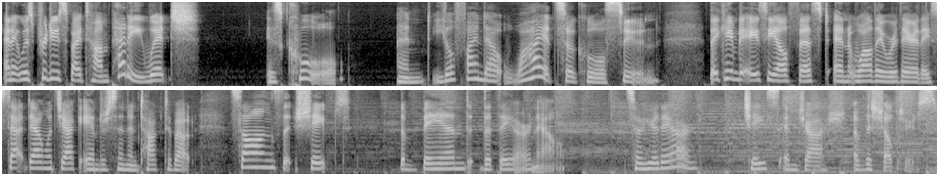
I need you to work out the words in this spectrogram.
And it was produced by Tom Petty, which is cool and you'll find out why it's so cool soon. They came to ACL Fest, and while they were there, they sat down with Jack Anderson and talked about songs that shaped the band that they are now. So here they are Chase and Josh of The Shelters.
